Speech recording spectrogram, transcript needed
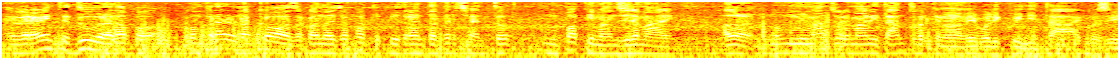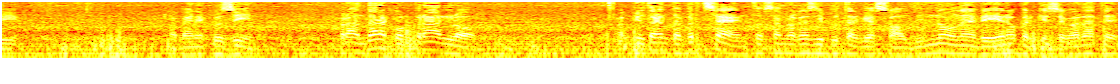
è veramente dura. Dopo comprare una cosa quando hai già fatto più 30% un po' ti mangi le mani. Allora non mi mangio le mani tanto perché non avevo liquidità e così va bene così. Però andare a comprarlo a più 30% sembra quasi buttare via soldi. Non è vero perché se guardate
